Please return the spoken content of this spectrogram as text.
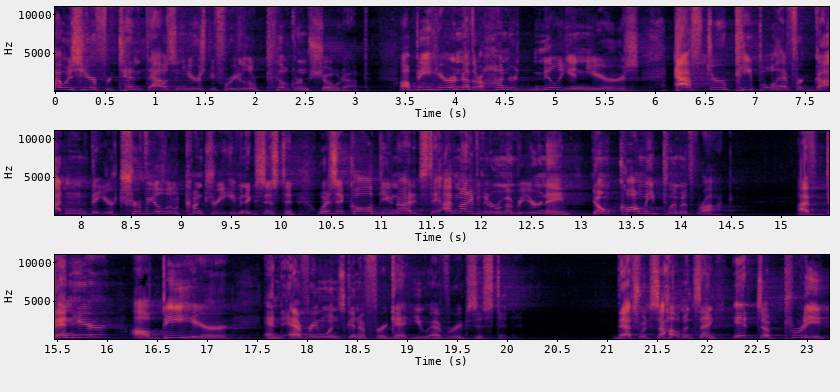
I was here for 10,000 years before your little pilgrim showed up. I'll be here another 100 million years after people have forgotten that your trivial little country even existed. What is it called? The United States? I'm not even going to remember your name. Don't call me Plymouth Rock. I've been here, I'll be here, and everyone's going to forget you ever existed. That's what Solomon's saying. It's a pretty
